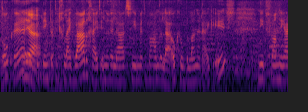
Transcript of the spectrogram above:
ik ook. Hè. Ja. Ik, ik denk dat die gelijkwaardigheid in de relatie met de behandelaar ook heel belangrijk is. Niet van, ja,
